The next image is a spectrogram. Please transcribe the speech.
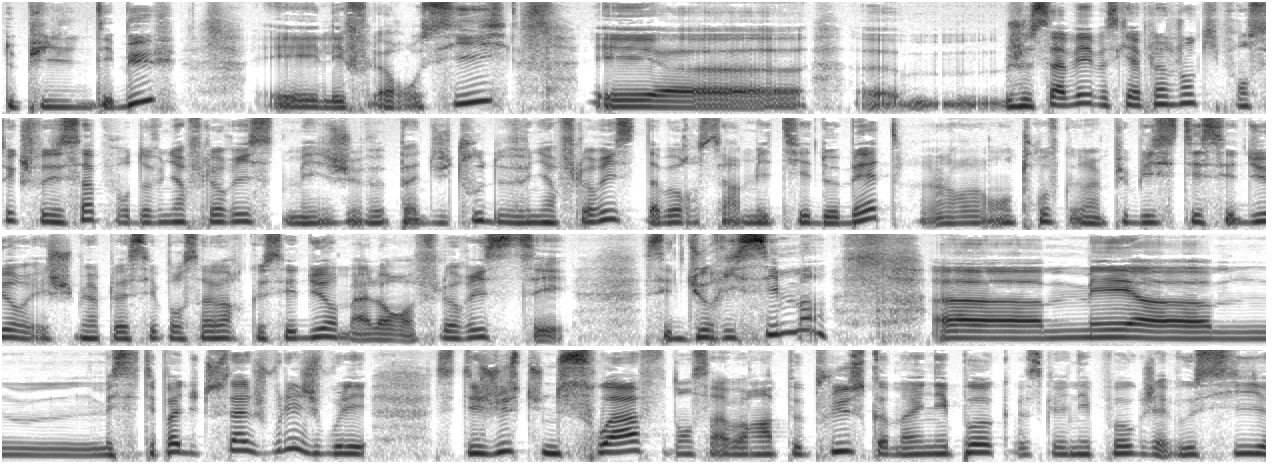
depuis le début et les fleurs aussi. Et euh, euh, je savais parce qu'il y a plein de gens qui pensaient que je faisais ça pour devenir fleuriste mais je veux pas du tout devenir fleuriste. D'abord c'est un métier de bête. Alors on trouve que dans la publicité c'est dur et je suis bien placée pour savoir que c'est dur mais alors fleuriste c'est c'est durissime. Euh, mais mais c'était pas du tout ça que je voulais. Je voulais c'était juste une soif d'en savoir un peu plus comme à une époque parce qu'à une époque j'avais aussi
